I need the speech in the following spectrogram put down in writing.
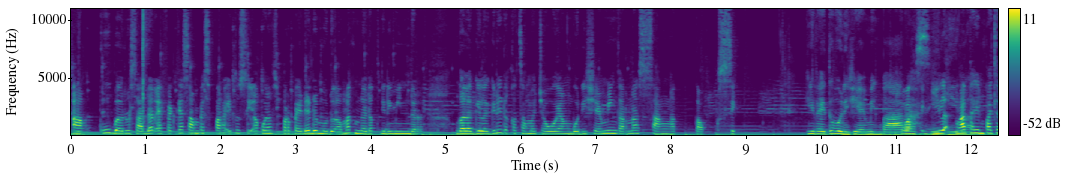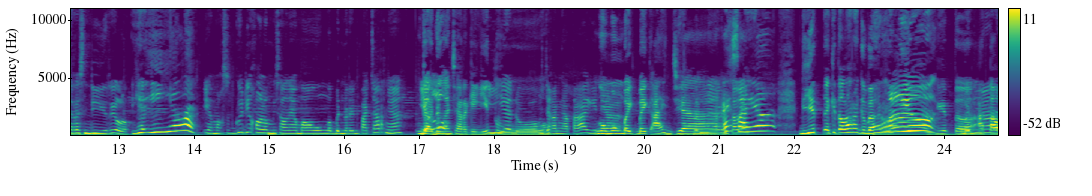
Aku baru sadar efeknya sampai separah itu sih. Aku yang super pede dan bodo amat mendadak jadi minder. Gak lagi-lagi dia dekat sama cowok yang body shaming karena sangat toxic. Gila itu body shaming parah wah sih gila, ngatain pacarnya sendiri loh. Ya iyalah. Ya maksud gue dia kalau misalnya mau ngebenerin pacarnya nggak ya lo- dengan cara kayak gitu. Iya dong jangan ngatain ngomong ya. baik-baik aja. Bener, eh misalnya- sayang diet eh, kita olahraga bareng Nah, yuk gitu. bener. atau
